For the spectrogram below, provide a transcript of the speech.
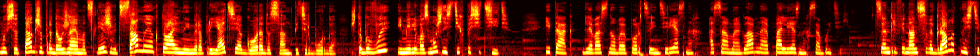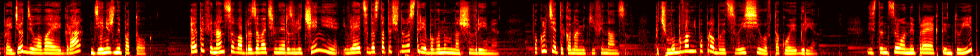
Мы все так же продолжаем отслеживать самые актуальные мероприятия города Санкт-Петербурга, чтобы вы имели возможность их посетить. Итак, для вас новая порция интересных, а самое главное полезных событий. В Центре финансовой грамотности пройдет деловая игра «Денежный поток». Это финансово-образовательное развлечение является достаточно востребованным в наше время – факультет экономики и финансов. Почему бы вам не попробовать свои силы в такой игре? Дистанционный проект «Интуит»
